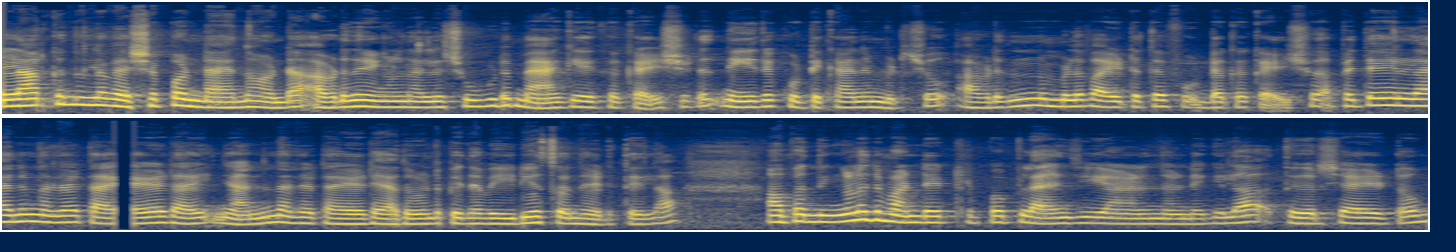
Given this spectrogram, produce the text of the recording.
എല്ലാവർക്കും നല്ല വിശപ്പുണ്ടായിരുന്നതുകൊണ്ട് അവിടെ നിന്ന് ഞങ്ങൾ നല്ല ചൂട് മാഗിയൊക്കെ കഴിച്ചിട്ട് നേരെ കുട്ടിക്കാനും പിടിച്ചു. അവിടെ നിന്ന് നമ്മൾ വൈകിട്ടത്തെ ഫുഡൊക്കെ കഴിച്ചു. അപ്പോഴത്തേക്ക് എല്ലാവരും നല്ല ടയേർഡായി ഞാനും നല്ല ടയേർഡായി അതുകൊണ്ട് പിന്നെ വീഡിയോസ് ഒന്നും എടുത്തില്ല. അപ്പോൾ നിങ്ങളൊരു വൺ ഡേ ട്രിപ്പ് പ്ലാൻ ചെയ്യുകയാണെന്നുണ്ടെങ്കിൽ തീർച്ചയായിട്ടും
